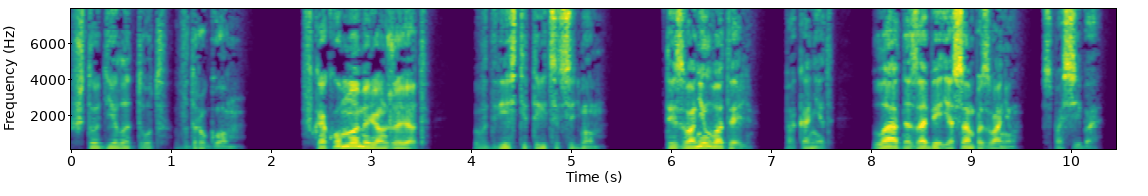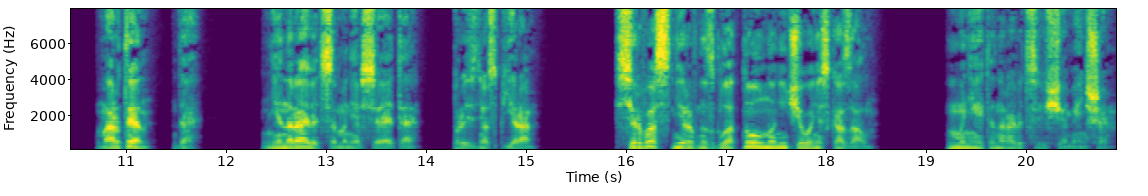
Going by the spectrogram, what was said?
что дело тут в другом. — В каком номере он живет? — В 237-м. — Ты звонил в отель? — Пока нет. — Ладно, забей, я сам позвоню. — Спасибо. — Мартен? — Да. — Не нравится мне все это, — произнес Пьера. Сервас нервно сглотнул, но ничего не сказал. — Мне это нравится еще меньше,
